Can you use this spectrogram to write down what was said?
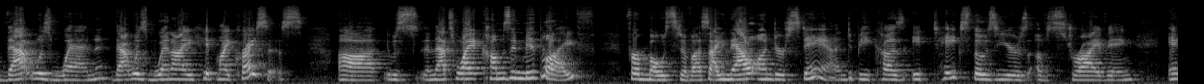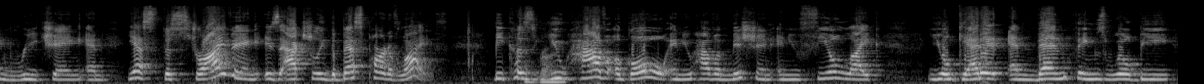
that was when that was when I hit my crisis. Uh, it was, and that's why it comes in midlife for most of us. I now understand because it takes those years of striving and reaching, and yes, the striving is actually the best part of life because you have a goal and you have a mission, and you feel like you'll get it, and then things will be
